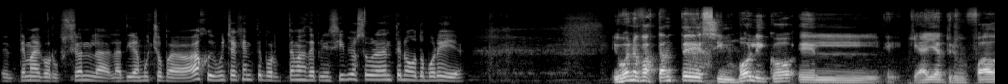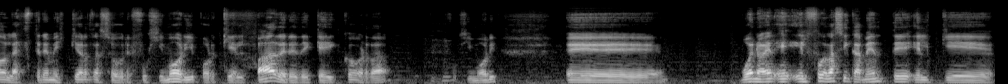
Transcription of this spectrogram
el, tema de corrupción la, tira mucho para abajo y mucha gente por temas de principio seguramente no votó por ella. Y bueno, es bastante simbólico el, que haya triunfado la extrema izquierda sobre Fujimori, porque el padre de Keiko, ¿verdad? Fujimori, eh, bueno, él, fue básicamente el que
